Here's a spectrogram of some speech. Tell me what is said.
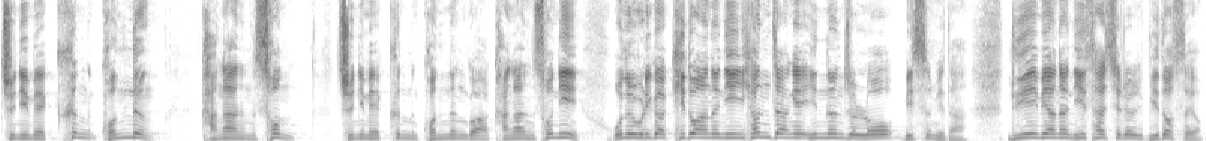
주님의 큰 권능, 강한 손, 주님의 큰 권능과 강한 손이 오늘 우리가 기도하는 이 현장에 있는 줄로 믿습니다. 느헤미야는 이 사실을 믿었어요.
